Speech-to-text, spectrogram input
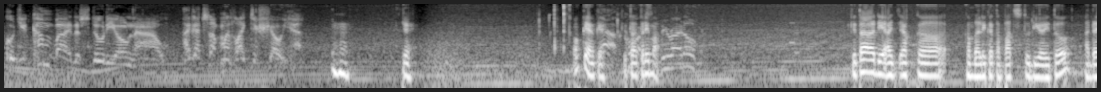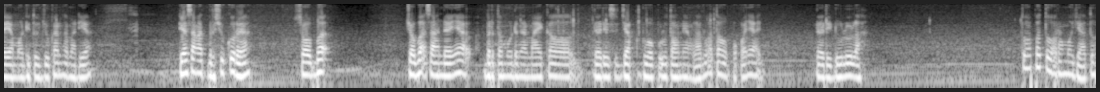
could you come by the studio now? I got something I'd like to show you. Oke. Oke oke, yeah, of kita course. terima. I'll be right over. Kita diajak ke kembali ke tempat studio itu. Ada yang mau ditujukan sama dia. Dia sangat bersyukur ya. Coba coba seandainya bertemu dengan Michael dari sejak 20 tahun yang lalu atau pokoknya dari dulu lah. Itu apa tuh orang mau jatuh?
